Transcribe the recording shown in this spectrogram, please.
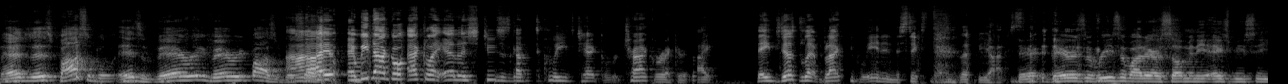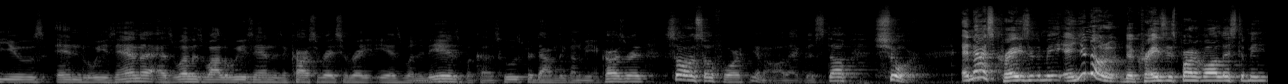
that is possible. It's very, very possible. So, I, and we not gonna act like LSU just got this clean check track record. Like they just let black people in in the '60s. Let's be honest. there, there is a reason why there are so many HBCUs in Louisiana, as well as why Louisiana's incarceration rate is what it is, because who's predominantly going to be incarcerated, so on and so forth. You know, all that good stuff. Sure, and that's crazy to me. And you know, the, craziest part of all this to me,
